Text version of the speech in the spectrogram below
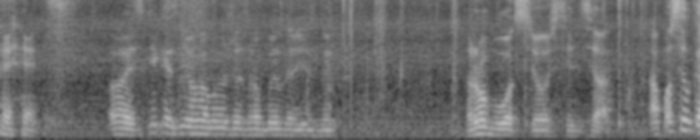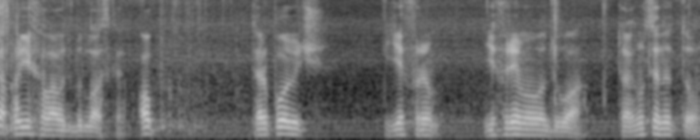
Ой, скільки з нього ми вже зробили різних робот з цього стільця. А посилка приїхала, от, будь ласка. Оп. Карпович Єфрем... Єфремова 2. Так, ну це не то.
